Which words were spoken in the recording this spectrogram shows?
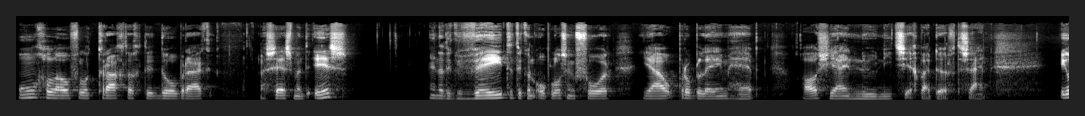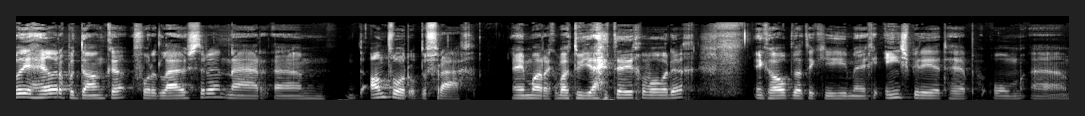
ongelooflijk krachtig dit doorbraak assessment is. En dat ik weet dat ik een oplossing voor jouw probleem heb als jij nu niet zichtbaar durft te zijn. Ik wil je heel erg bedanken voor het luisteren naar ehm, het antwoord op de vraag. Hey Mark, wat doe jij tegenwoordig? Ik hoop dat ik je hiermee geïnspireerd heb om, ehm,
